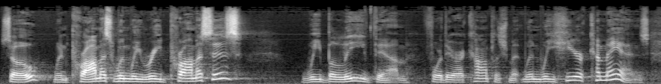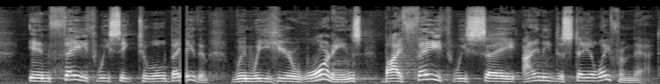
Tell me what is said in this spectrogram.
So, when promise, when we read promises, we believe them for their accomplishment. When we hear commands, in faith, we seek to obey them. When we hear warnings, by faith, we say, I need to stay away from that.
